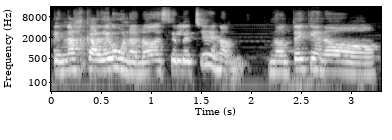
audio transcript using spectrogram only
que nazca de uno, ¿no? Decirle, che, no, noté que no,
